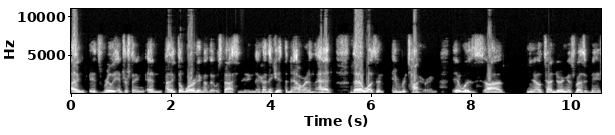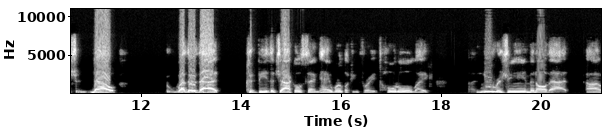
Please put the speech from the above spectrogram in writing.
I think it's really interesting, and I think the wording of it was fascinating, Nick. I think you hit the nail right on the head that it wasn't him retiring; it was, uh, you know, tendering his resignation. Now, whether that could be the Jackals saying, "Hey, we're looking for a total like uh, new regime and all that," uh,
